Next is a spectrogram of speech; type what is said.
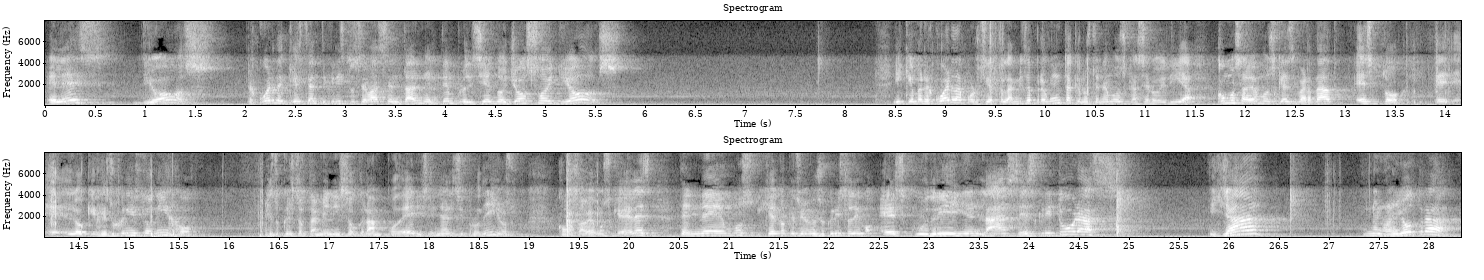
Él es Dios. Recuerde que este anticristo se va a sentar en el templo diciendo, yo soy Dios. Y que me recuerda, por cierto, la misma pregunta que nos tenemos que hacer hoy día. ¿Cómo sabemos que es verdad esto, eh, eh, lo que Jesucristo dijo? Jesucristo también hizo gran poder y señales y prodigios. Como sabemos que Él es, tenemos, ¿qué es lo que el Señor Jesucristo dijo? Escudriñen las escrituras. Y ya, no, no hay otra.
